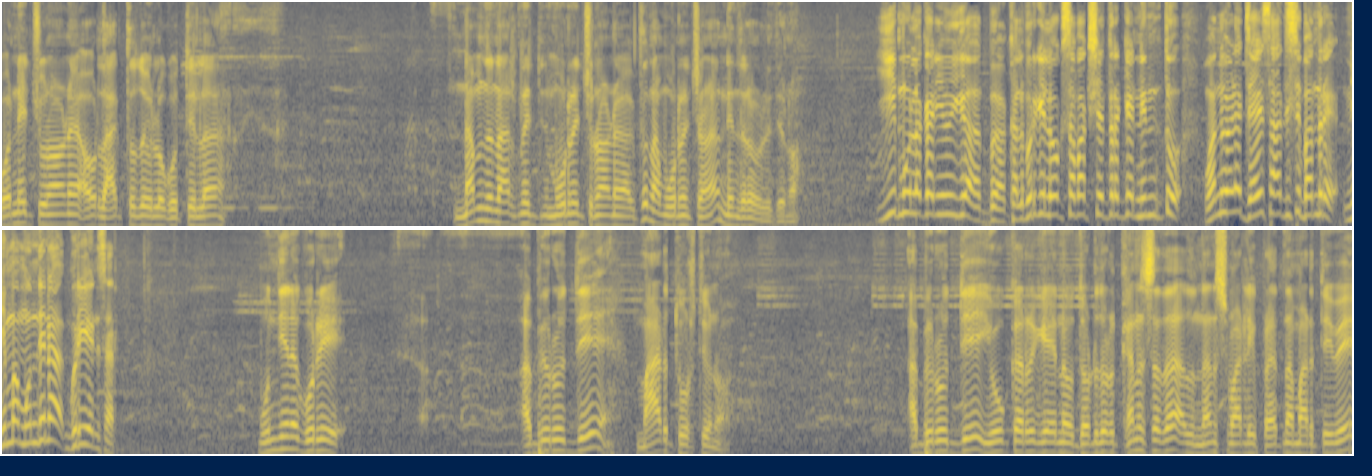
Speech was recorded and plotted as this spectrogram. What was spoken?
ಕೊನೆ ಚುನಾವಣೆ ಅವ್ರದ್ದು ಆಗ್ತದೋ ಇಲ್ಲೋ ಗೊತ್ತಿಲ್ಲ. ನಮ್ಮದು ನಾಲ್ಕನೇ ಮೂರನೇ ಚುನಾವಣೆ ಆಗ್ತದೆ ನಾವು ಮೂರನೇ ಚುನಾವಣೆ ನಿಂದ್ರವರಿದ್ದೀವಿ ನಾವು ಈ ಮೂಲಕ ನೀವು ಈಗ ಕಲಬುರಗಿ ಲೋಕಸಭಾ ಕ್ಷೇತ್ರಕ್ಕೆ ನಿಂತು ಒಂದು ವೇಳೆ ಜಯ ಸಾಧಿಸಿ ಬಂದರೆ ನಿಮ್ಮ ಮುಂದಿನ ಗುರಿ ಏನು ಸರ್? ಮುಂದಿನ ಗುರಿ ಅಭಿವೃದ್ಧಿ ಮಾಡಿ ತೋರಿಸ್ತೀವಿ ನಾವು. ಅಭಿವೃದ್ಧಿ ಯುವಕರಿಗೆ ನಾವು ದೊಡ್ಡ ದೊಡ್ಡ ಕನಸದ ಅದು ನನಸು ಮಾಡಲಿಕ್ಕೆ ಪ್ರಯತ್ನ ಮಾಡ್ತೀವಿ.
